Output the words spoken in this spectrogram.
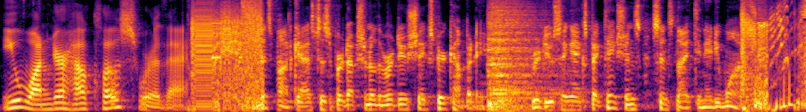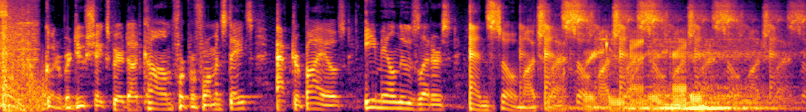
you wonder how close were they. This podcast is a production of the Reduced Shakespeare Company, reducing expectations since 1981. Go to reducedshakespeare.com for performance dates, actor bios, email newsletters, and so much less. So much less. So much less. So much less.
